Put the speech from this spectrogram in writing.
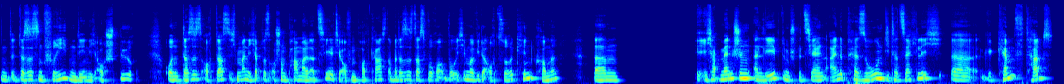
das ist ein Frieden, den ich auch spüre. Und das ist auch das, ich meine, ich habe das auch schon ein paar Mal erzählt hier auf dem Podcast, aber das ist das, wo, wo ich immer wieder auch zurück hinkomme. Ähm, ich habe Menschen erlebt, im Speziellen eine Person, die tatsächlich äh, gekämpft hat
